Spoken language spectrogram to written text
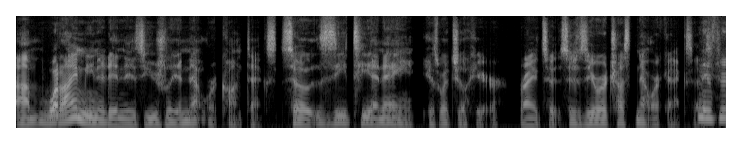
Um, what I mean it in is usually a network context. So ZTNA is what you'll hear, right? So, so zero trust network access. Mm-hmm.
